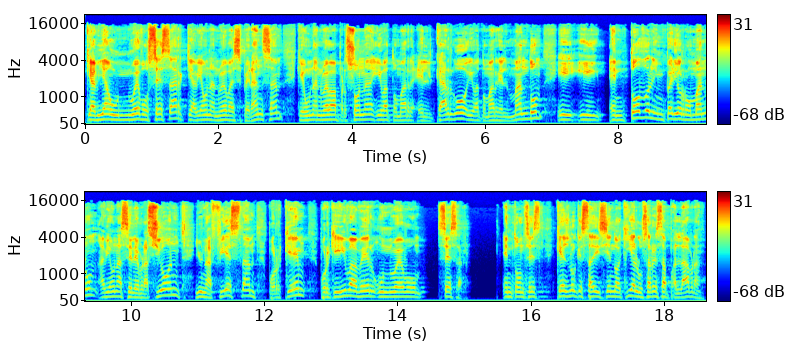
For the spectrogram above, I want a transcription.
que había un nuevo César, que había una nueva esperanza, que una nueva persona iba a tomar el cargo, iba a tomar el mando. Y, y en todo el imperio romano había una celebración y una fiesta. ¿Por qué? Porque iba a haber un nuevo César. Entonces, ¿qué es lo que está diciendo aquí al usar esa palabra?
